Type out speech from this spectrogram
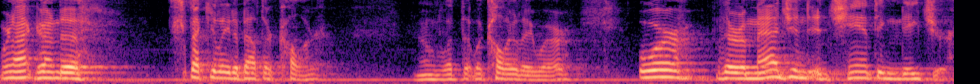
We're not going to speculate about their color, you know, what, the, what color they were or their imagined enchanting nature,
